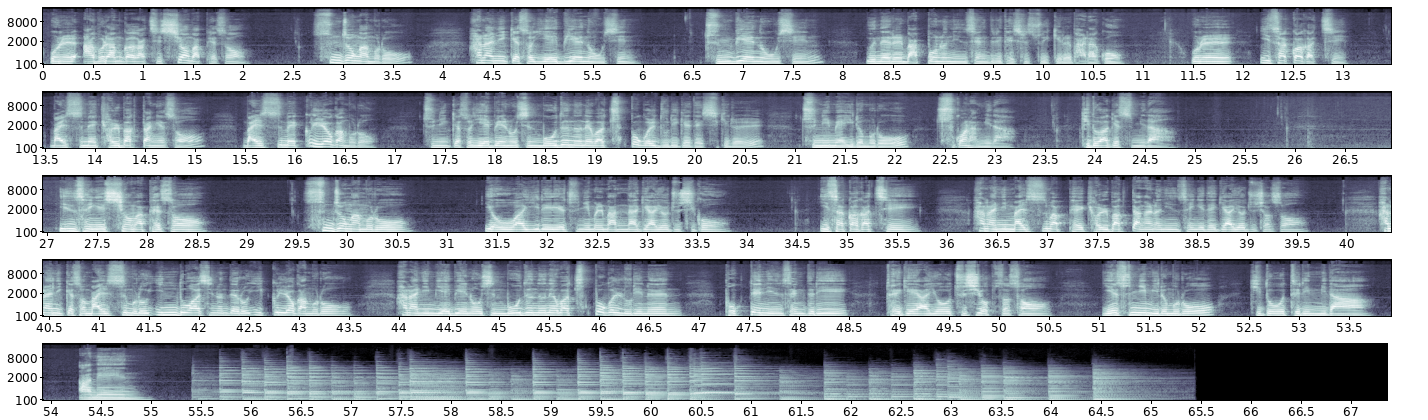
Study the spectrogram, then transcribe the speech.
오늘 아브람과 같이 시험 앞에서 순종함으로 하나님께서 예비해 놓으신, 준비해 놓으신 은혜를 맛보는 인생들이 되실 수 있기를 바라고 오늘 이삭과 같이 말씀에 결박당해서 말씀에 끌려감으로 주님께서 예배해 놓으신 모든 은혜와 축복을 누리게 되시기를 주님의 이름으로 축원합니다. 기도하겠습니다. 인생의 시험 앞에서 순종함으로 여호와 이레의 주님을 만나게 하여 주시고 이삭과 같이 하나님 말씀 앞에 결박당하는 인생이 되게 하여 주셔서 하나님께서 말씀으로 인도하시는 대로 이끌려감으로 하나님 예비해 놓으신 모든 은혜와 축복을 누리는 복된 인생들이 되게 하여 주시옵소서 예수님 이름으로 기도 드립니다. 아멘.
